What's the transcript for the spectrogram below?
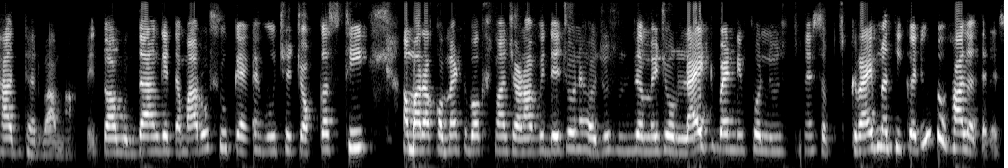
હાથ ધરવામાં આવે. તો આ મુદ્દા અંગે તમારું શું કહેવું છે? ચોક્કસથી અમારા કોમેન્ટ બોક્સમાં જણાવી દેજો અને હજુ સુધી તમે જો લાઇટ ટ્વેન્ટી ફોર ન્યૂઝને સબસ્ક્રાઇબ નથી કર્યું, તો હાલ અત્યારે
